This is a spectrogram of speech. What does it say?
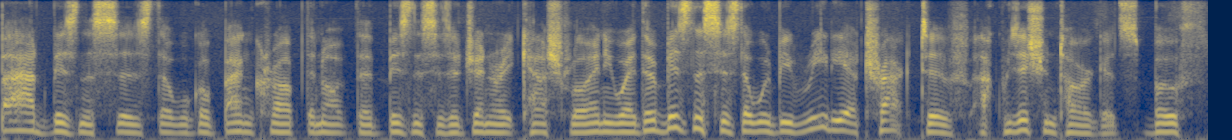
bad businesses that will go bankrupt. They're not the businesses that generate cash flow anyway. They're businesses that would be really attractive acquisition targets, both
